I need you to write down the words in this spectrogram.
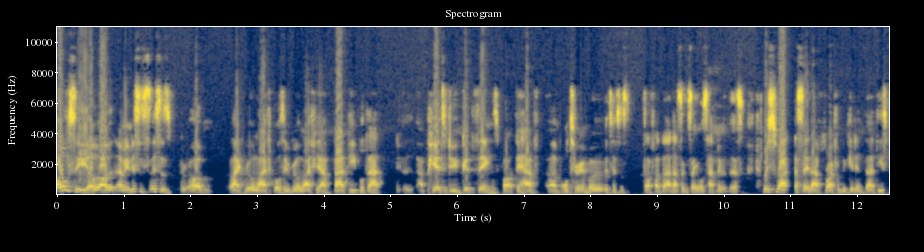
obviously, I, mean, this is this is um, like real life. Of course, in real life, you have bad people that uh, appear to do good things, but they have um, ulterior motives and stuff like that. That's exactly what's happening with this. Which is why I say that right from the beginning that these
